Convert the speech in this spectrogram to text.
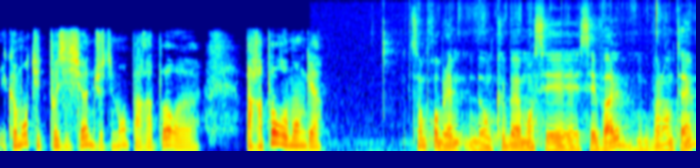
et, comment tu te positionnes justement par rapport, par rapport au manga. Sans problème. Donc ben, moi c'est, c'est Val, donc Valentin.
